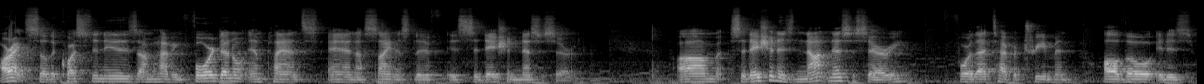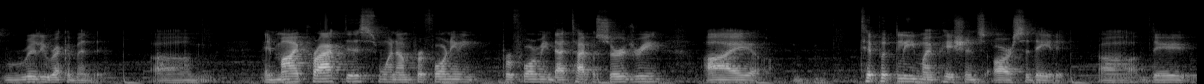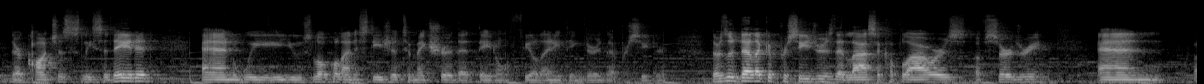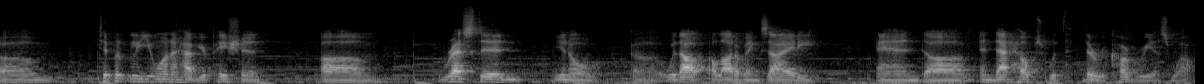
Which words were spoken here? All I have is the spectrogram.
All right, so the question is, I'm having four dental implants and a sinus lift. Is sedation necessary? Um, sedation is not necessary for that type of treatment, although it is really recommended. Um, in my practice, when I'm performing, performing that type of surgery, I typically my patients are sedated. Uh, they, they're consciously sedated and we use local anesthesia to make sure that they don't feel anything during that procedure. Those are delicate procedures that last a couple hours of surgery and um, typically you want to have your patient um, rested, you know, uh, without a lot of anxiety and, uh, and that helps with their recovery as well.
